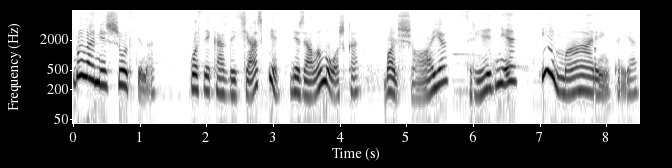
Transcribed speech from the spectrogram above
была Мишуткина. После каждой чашки лежала ложка. Большая, средняя и маленькая.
